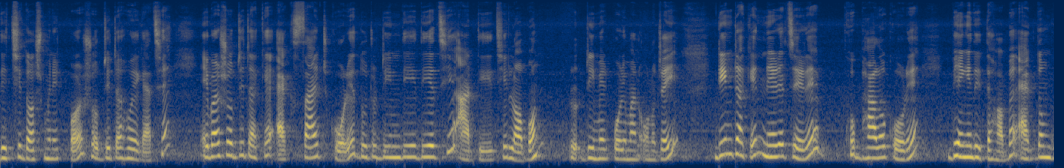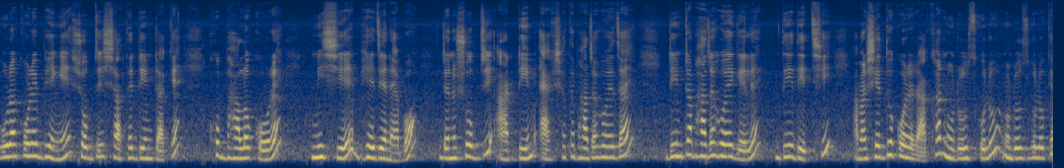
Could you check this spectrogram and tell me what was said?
দিচ্ছি দশ মিনিট পর, সবজিটা হয়ে গেছে। এবার সবজিটাকে এক সাইড করে দুটো ডিম দিয়ে দিয়েছি আর দিয়েছি লবণ, ডিমের পরিমাণ অনুযায়ী। ডিমটাকে নেড়ে চেড়ে খুব ভালো করে ভেঙে দিতে হবে, একদম গুঁড়া করে ভেঙে সবজির সাথে ডিমটাকে খুব ভালো করে মিশিয়ে ভেজে নেব। যেন সবজি আর ডিম একসাথে ভাজা হয়ে যায়। ডিমটা ভাজা হয়ে গেলে দিয়ে দিচ্ছি আমার সেদ্ধ করে রাখা নুডলসগুলো। নুডলসগুলোকে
